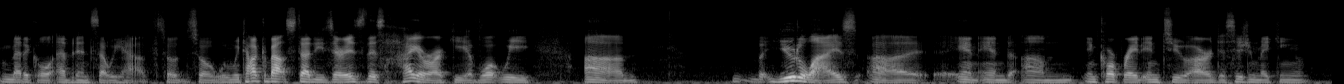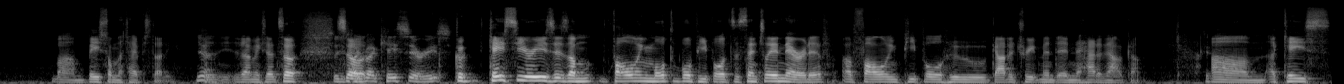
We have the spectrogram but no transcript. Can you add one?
medical evidence that we have. So so when we talk about studies, there is this hierarchy of what we um, but utilize uh, and and um, incorporate into our decision making um, based on the type of study. Yeah. Does, does that make sense? So So you so talk about case series. Case series is um, following multiple people. It's essentially a narrative of following people who got a treatment and had an outcome. Okay. Um, a case,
